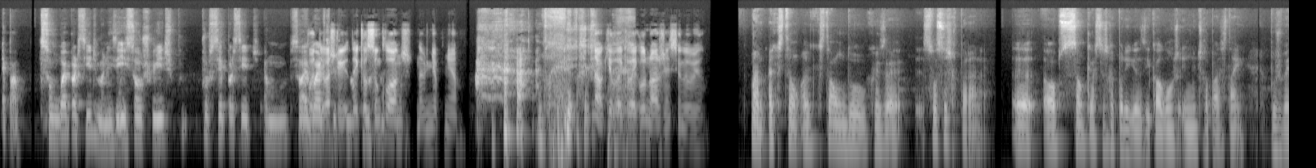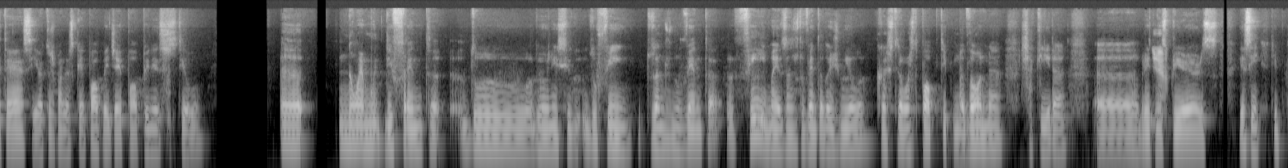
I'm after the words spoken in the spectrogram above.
epá, são bem parecidos, mano, e, e são escolhidos por, por ser parecidos. É um, são, é bué eu acho que artificial. aqueles são clones, na minha opinião. Não, aquilo, aquilo é clonagem, sem dúvida. Mano, a questão, a questão do coisa é, se vocês repararem, a, obsessão que estas raparigas e que alguns e muitos rapazes têm pelos BTS e outras bandas de K-pop e J-pop e nesse estilo, eh, não é muito diferente do, do início do, fim dos anos 90, fim e meio dos anos 90, 2000, com as estrelas de pop tipo Madonna, Shakira, eh, Britney Yeah. Spears e assim, tipo,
